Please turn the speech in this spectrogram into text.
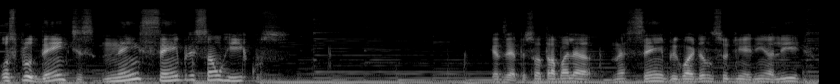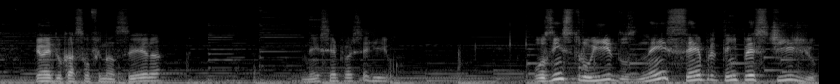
Os prudentes nem sempre são ricos. Quer dizer, a pessoa trabalha né, sempre guardando seu dinheirinho ali, tem uma educação financeira, nem sempre vai ser rico. Os instruídos nem sempre têm prestígio.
